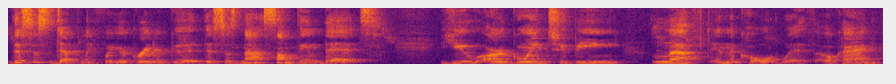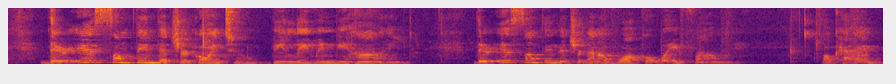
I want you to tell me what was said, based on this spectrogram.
this is definitely for your greater good. This is not something that you are going to be left in the cold with, okay? There is something that you're going to be leaving behind. There is something that you're going to walk away from, okay?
